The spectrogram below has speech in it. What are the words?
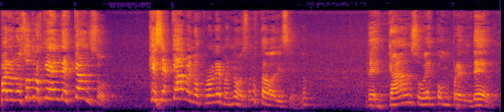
Para nosotros, ¿qué es el descanso? Que se acaben los problemas. No, eso no estaba diciendo. Descanso es comprender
